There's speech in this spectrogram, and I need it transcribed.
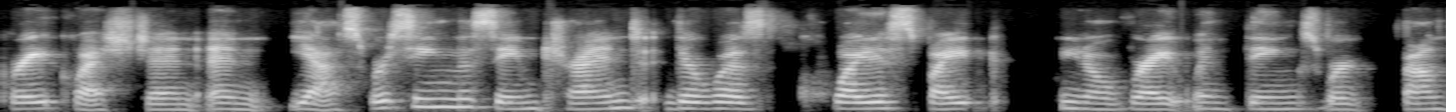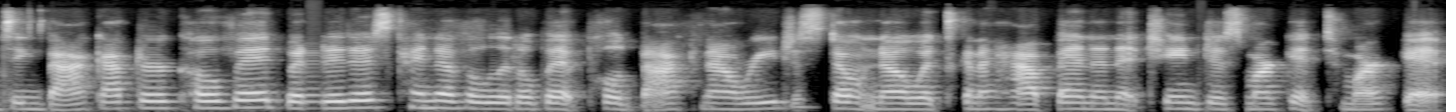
Great question. And yes, we're seeing the same trend. There was quite a spike you know, right when things were bouncing back after COVID, but it is kind of a little bit pulled back now where you just don't know what's going to happen and it changes market to market.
